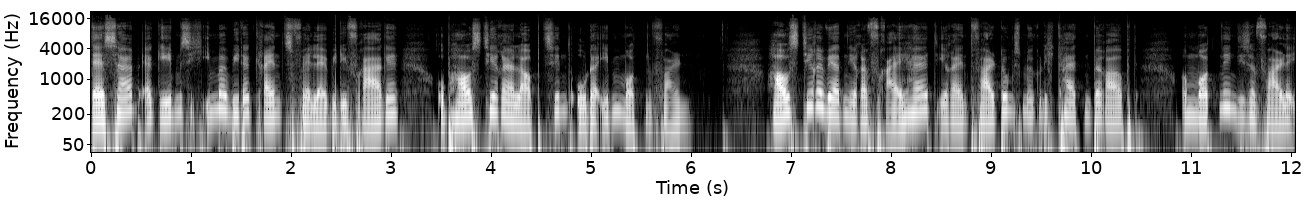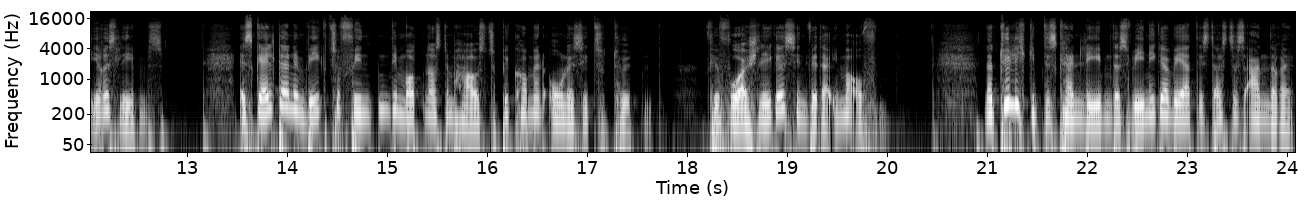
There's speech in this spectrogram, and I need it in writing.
Deshalb ergeben sich immer wieder Grenzfälle, wie die Frage, ob Haustiere erlaubt sind oder eben Motten fallen. Haustiere werden ihrer Freiheit, ihrer Entfaltungsmöglichkeiten beraubt und Motten in dieser Falle ihres Lebens. Es gelte einen Weg zu finden, die Motten aus dem Haus zu bekommen, ohne sie zu töten. Für Vorschläge sind wir da immer offen. Natürlich gibt es kein Leben, das weniger wert ist als das andere,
